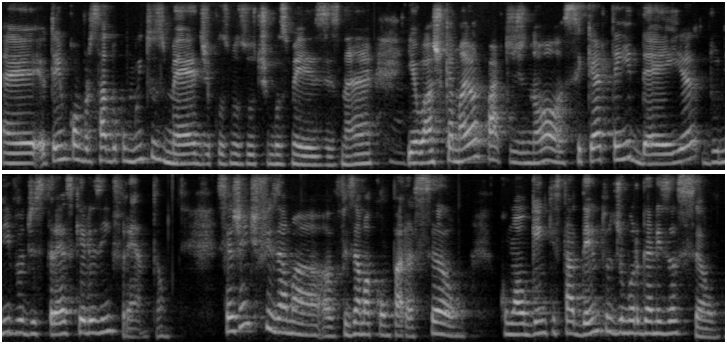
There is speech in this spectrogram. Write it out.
É, eu tenho conversado com muitos médicos nos últimos meses, né? Uhum. E eu acho que a maior parte de nós sequer tem ideia do nível de estresse que eles enfrentam. Se a gente fizer uma, fizer uma comparação com alguém que está dentro de uma organização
